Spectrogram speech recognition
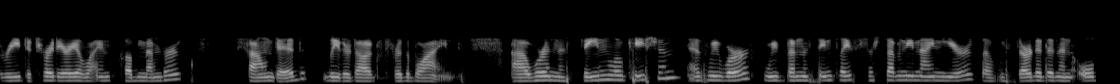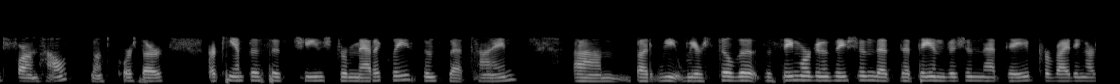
three Detroit area Lions Club members founded Leader Dogs for the Blind. Uh, we're in the same location as we were. We've been the same place for 79 years. Uh, we started in an old farmhouse. Of course, our our campus has changed dramatically since that time. Um, but we, we are still the, the same organization that, that they envisioned that day, providing our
